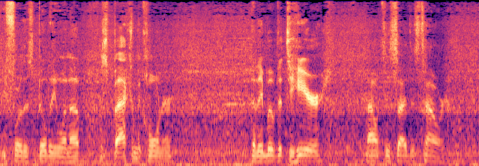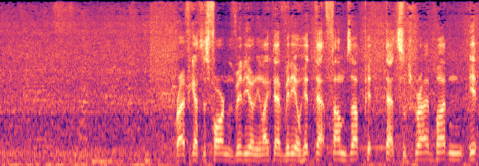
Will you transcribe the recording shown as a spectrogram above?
before this building went up. It was back in the corner. Then they moved it to here. Now it's inside this tower. Right, if you got this far in the video and you like that video, hit that thumbs up, hit that subscribe button. It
